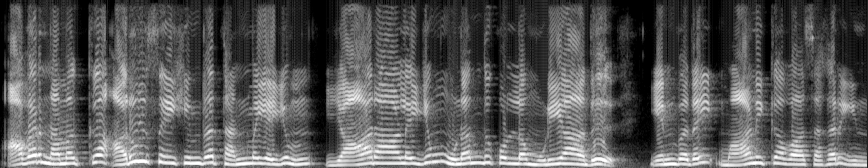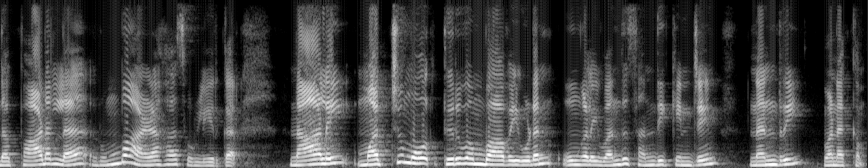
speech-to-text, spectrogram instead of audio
அவர் நமக்கு அருள் செய்கின்ற தன்மையையும் யாராலையும் உணர்ந்து கொள்ள முடியாது என்பதை மாணிக்க வாசகர் இந்த பாடல்ல ரொம்ப அழகா சொல்லியிருக்கார். நாளை மற்றும் ஓர் திருவம்பாவையுடன் உங்களை வந்து சந்திக்கின்றேன். நன்றி வணக்கம்.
